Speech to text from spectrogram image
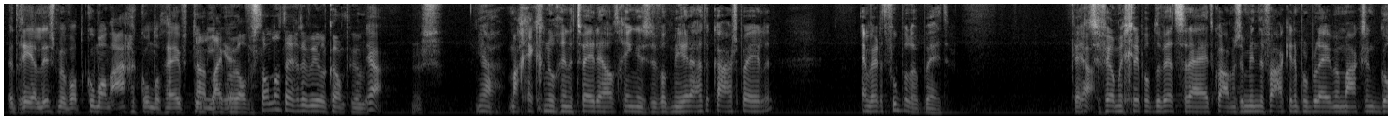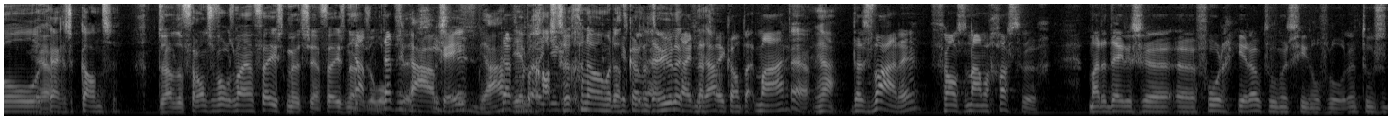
het realisme wat Koeman aangekondigd heeft. Toen Nou, het lijkt me hij, wel verstandig tegen de wereldkampioen. Ja. Dus, Ja, maar gek genoeg in de tweede helft gingen ze wat meer uit elkaar spelen. En werd het voetbal ook beter. Kregen Ja. ze veel meer grip op de wedstrijd, kwamen ze minder vaak in de problemen, maken ze een goal, Ja. krijgen ze kansen. Toen hadden de Fransen volgens mij een feestmuts en feestneus Ja, op. dat is- Ja, oké. Ja, Dat die hebben gas teruggenomen. Dat je kan het de hele tijd naar ja. twee kanten. Maar Ja. Ja. dat is waar, hè? Fransen namen gas terug. Maar dat deden ze eh, vorige keer ook toen we met 4-0 verloren. En toen ze,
